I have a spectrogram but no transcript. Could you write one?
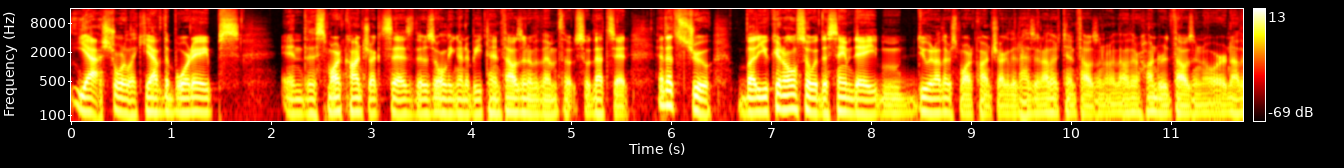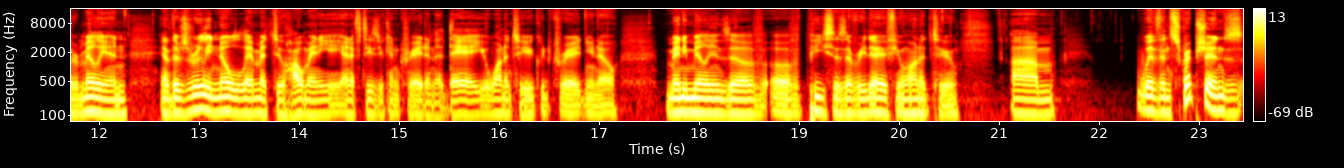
yeah, sure, like you have the Bored Apes, and the smart contract says there's only going to be ten thousand of them, so, that's it, and that's true. But you can also, at the same day, do another smart contract that has another ten thousand, or another hundred thousand, or another million, and there's really no limit to how many NFTs you can create in a day. You wanted to, you could create, you know, many millions of of pieces every day if you wanted to. Um, with inscriptions,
